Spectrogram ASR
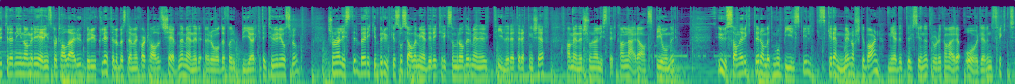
Utredningen om regjeringskvartalet er ubrukelig til å bestemme kvartalets skjebne, mener Rådet for byarkitektur i Oslo. Journalister bør ikke bruke sosiale medier i krigsområder, mener tidligere etterretningssjef. Han mener journalister kan lære av spioner. Usanne rykter om et mobilspill skremmer norske barn. Medietilsynet tror det kan være overdreven frykt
